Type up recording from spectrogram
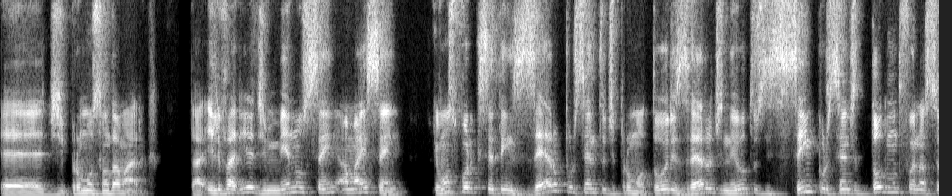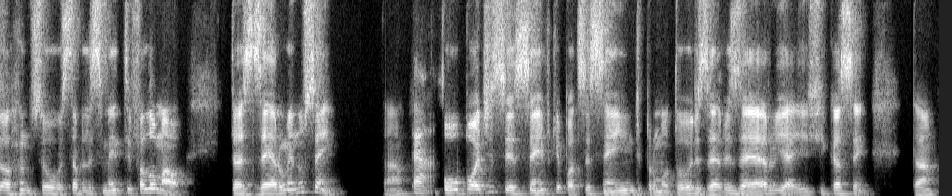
é, de promoção da marca. Tá? Ele varia de menos 100 a mais 100. Porque vamos supor que você tem 0% de promotores, 0 de neutros e 100% de todo mundo foi no seu, no seu estabelecimento e falou mal. Então é 0 menos 100. Tá? tá? Ou pode ser 100, porque pode ser 100 de promotores, 0 e 0, e aí fica 100. Tá?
